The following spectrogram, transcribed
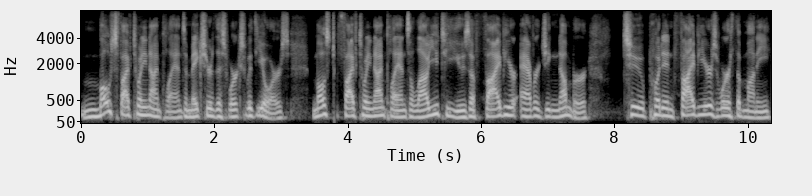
most 529 plans, and make sure this works with yours, most 529 plans allow you to use a five year averaging number to put in five years worth of money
